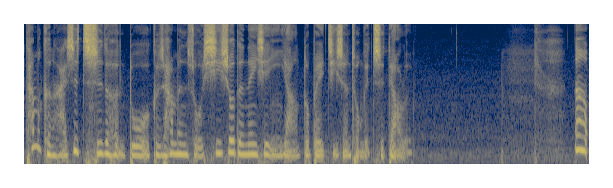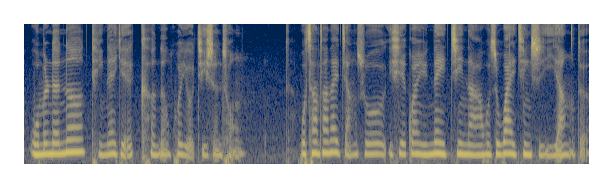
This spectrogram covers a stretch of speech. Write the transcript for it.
他们可能还是吃的很多，可是他们所吸收的那些营养都被寄生虫给吃掉了。那我们人呢，体内也可能会有寄生虫。我常常在讲说一些关于内镜啊，或是外镜是一样的。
